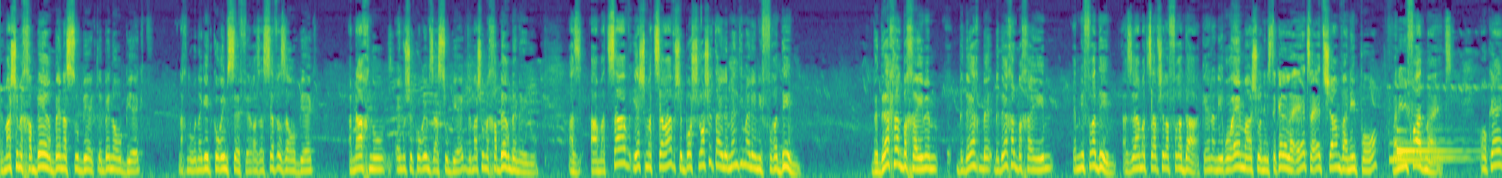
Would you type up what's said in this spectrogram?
ומה שמחבר בין הסובייקט לבין האובייקט, אנחנו נגיד קוראים ספר, אז הספר זה האובייקט, אנחנו, אלו שקוראים זה הסובייקט, ומשהו מחבר בינינו. אז המצב, יש מצב שבו שלושת האלמנטים האלה נפרדים. בדרך כלל בחיים הם, בדרך, בדרך כלל בחיים הם נפרדים. אז זה המצב של הפרדה, כן? אני רואה משהו, אני מסתכל על העץ, העץ שם ואני פה, ואני נפרד מהעץ, אוקיי?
